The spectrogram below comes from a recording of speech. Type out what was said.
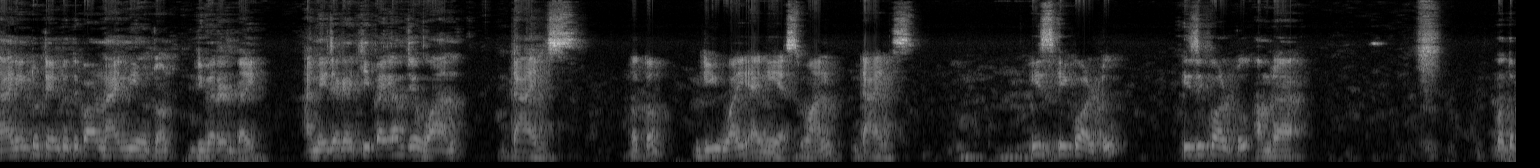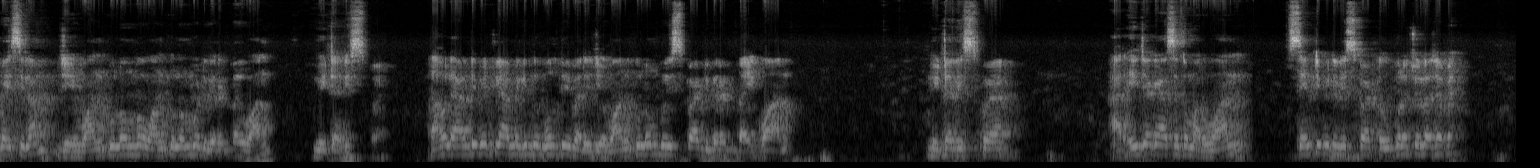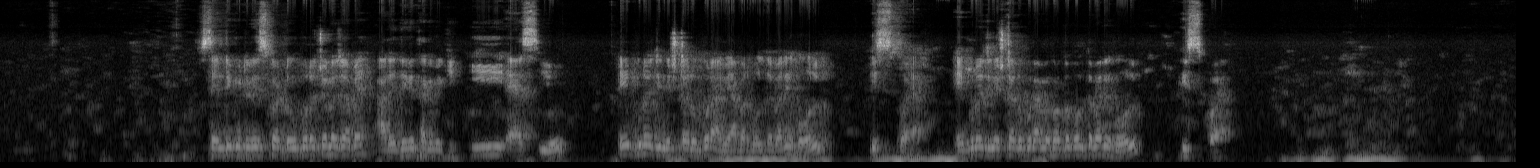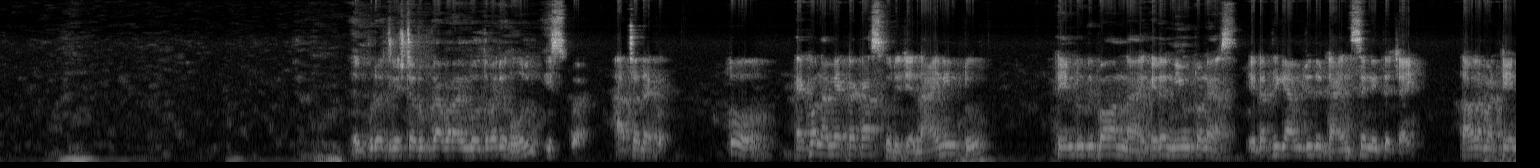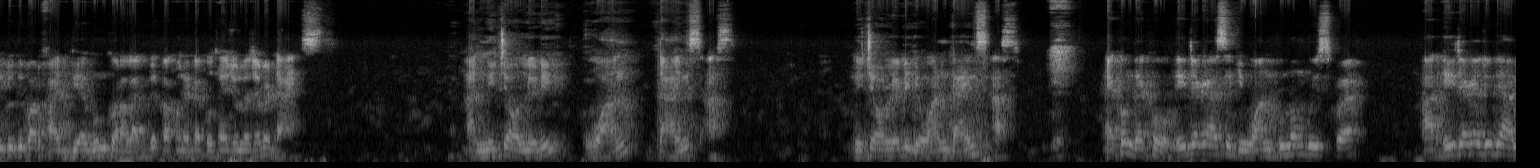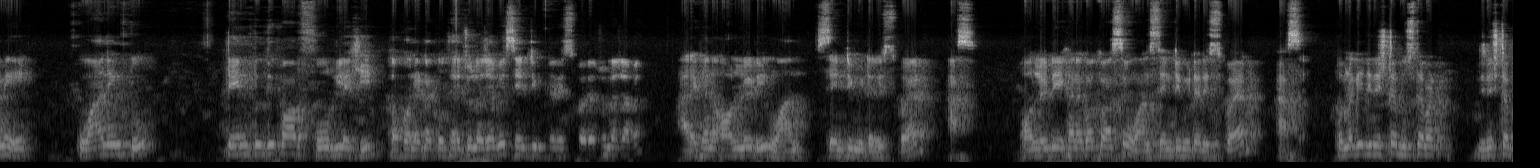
nine into ten to the power nine newton divided by আমি এই জায়গায় কি পাইলাম যে ওয়ান ডাইন্স কত? D Y N S one dynes is equal to is equal to আমরা কত পাইছিলাম? যে one coulomb one coulomb divided by one metre square. তাহলে আলটিমেটলি আমি কিন্তু বলতেই পারি যে one coulomb square divided by one metre square. আর এই জায়গায় আছে তোমার ওয়ান সেন্টিমিটার স্কোয়ারটা উপরে চলে যাবে। সেন্টিমিটার স্কোয়ারটা উপরে চলে যাবে। আর এদিকে থাকবে কি? ই এস ইউ এই পুরো জিনিসটার উপর আমি আবার বলতে পারি হোল স্কোয়ার এই পুরো জিনিসটার উপরে আমি কত বলতে পারি? হোল স্কোয়ার এই পুরো জিনিসটার উপরে আবার আমি বলতে পারি হোল স্কোয়ার আচ্ছা দেখো। তো এখন আমি একটা কাজ করি যে nine into ten to the power nine এটা নিউটনে আছে এটা থেকে আমি যদি ডাইন্সে নিতে চাই, তাহলে আমার ten to the power five দিয়ে গুণ করা লাগবে। তখন এটা কোথায় চলে যাবে? ডাইন্স আর নিচে অলরেডি ওয়ান ডাইন্স আছে। নিচে অলরেডি কি ওয়ান ডাইন্স আছে। এখন দেখো, এই জায়গায় আছে কি? ওয়ান কুলম্ব স্কোয়ার আর এই জায়গায় যদি আমি one into ten to the power four লিখি, তখন এটা কোথায় চলে যাবে? সেন্টিমিটার স্কোয়ারে চলে যাবে। আর এখানে অলরেডি ওয়ান সেন্টিমিটার স্কোয়ার আছে। অলরেডি এখানে কত আছে? ওয়ান সেন্টিমিটার স্কোয়ার আছে। তোমরা কি জিনিসটা বুঝতে পার জিনিসটা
